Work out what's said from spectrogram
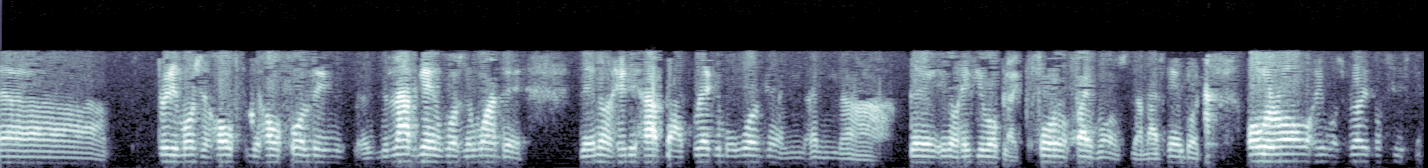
Uh, pretty much the whole the whole folding. The last game was the one that they you know he didn't have that breaking ball working, and, and uh, they you know he gave up like four or five runs the last game. But overall, he was very consistent.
